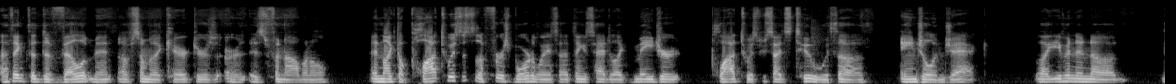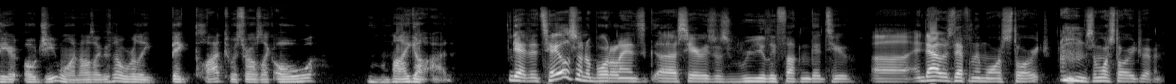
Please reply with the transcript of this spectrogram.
I think the development of some of the characters are, is phenomenal. And like the plot twist, this is the first Borderlands that I think has had like major plot twist besides two with uh Angel and Jack. Like even in uh the OG one, I was like, there's no really big plot twist where I was like, oh my god. Yeah, the Tales from the Borderlands uh, series was really fucking good too, uh, and that was definitely more story, some more story driven.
